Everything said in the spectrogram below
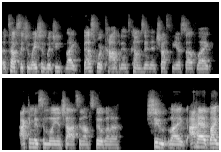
a tough situation, but you like that's where confidence comes in and trusting yourself. Like I can miss a million shots and I'm still gonna shoot. Like I had like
